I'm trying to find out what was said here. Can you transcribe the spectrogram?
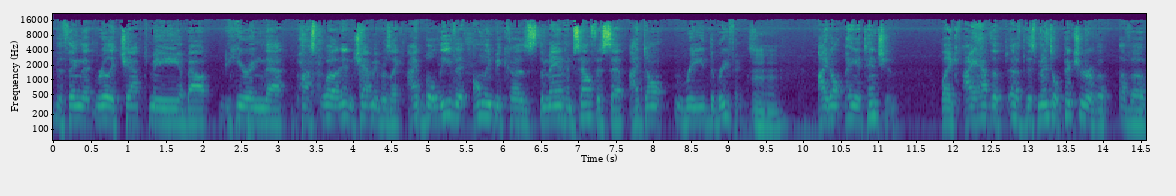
the thing that really chapped me about hearing that poss- well it didn't chap me but it was like i believe it only because the man himself has said i don't read the briefings i don't pay attention like i have the uh, this mental picture of a of a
